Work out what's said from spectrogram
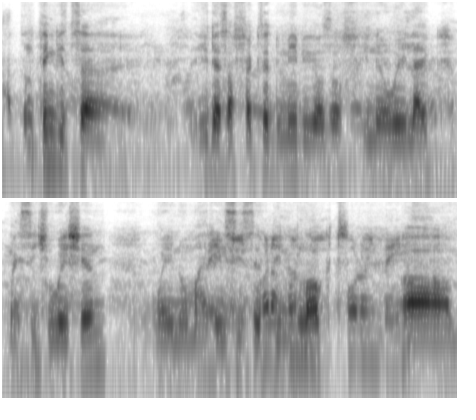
I don't think it's. It has affected me because of, in a way, like my situation where you know my races have been blocked. Um,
